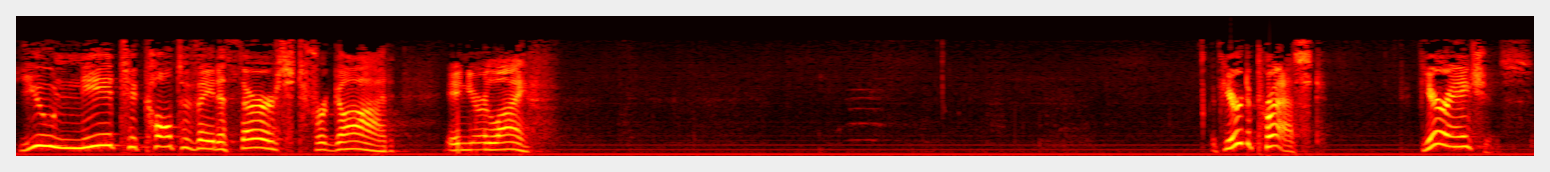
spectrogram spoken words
You need to cultivate a thirst for God in your life. If you're depressed, if you're anxious,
